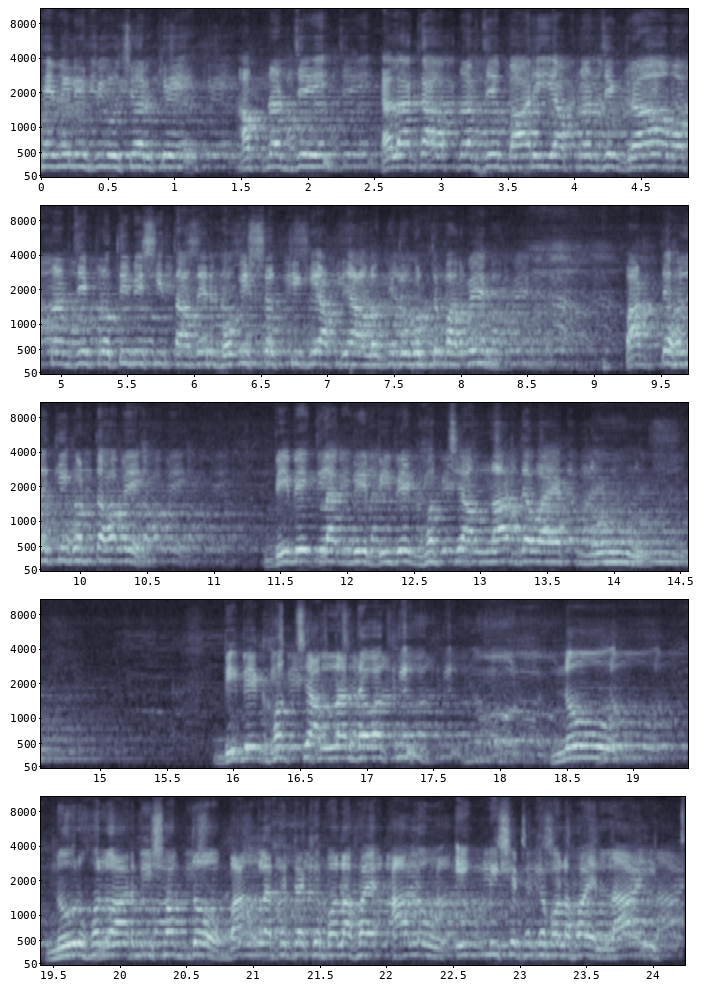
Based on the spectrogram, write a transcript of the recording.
ফ্যামিলি ফিউচারকে আপনার যে এলাকা, আপনার যে বাড়ি, আপনার যে গ্রাম, আপনার যে প্রতিবেশী, তাদের ভবিষ্যৎকে কি আপনি আলোকিত করতে পারবেন? পারতে হলে কি করতে হবে? বিবেক লাগবে, বিবেক হচ্ছে আল্লাহর দেওয়া এক নূর। বিবেক হচ্ছে আল্লাহর দেওয়া কি? নূর। নূর হলো আরবি শব্দ, বাংলাতে এটাকে বলা হয় আলো, ইংলিশে এটাকে বলা হয় লাইট।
